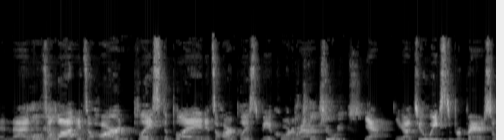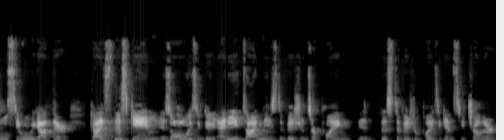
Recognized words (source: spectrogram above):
And that oh, it's yeah. a lot. It's a hard place to play, and it's a hard place to be a quarterback. But you got two weeks. Yeah, you got two weeks to prepare. So we'll see what we got there, guys. This game is always a good. Anytime these divisions are playing, this division plays against each other,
